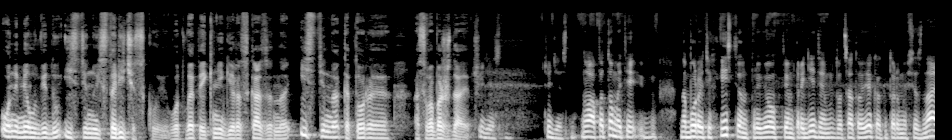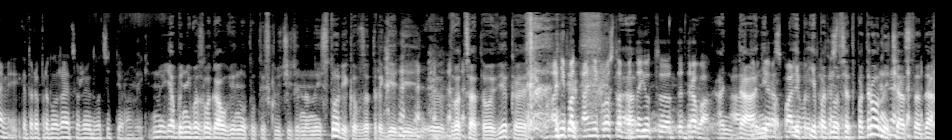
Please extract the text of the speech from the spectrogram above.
он имел в виду истину историческую. Вот в этой книге рассказана истина, которая освобождает. Чудесно. Чудесно. Ну а потом эти набор этих истин привел к тем трагедиям 20 века, которые мы все знаем и которые продолжаются уже и в 21 веке. Ну, я бы не возлагал вину тут исключительно на историков за трагедии 20 э, века. Они, под, они просто а, поддают э, дрова, они, а да, они и, и подносят патроны часто, да.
